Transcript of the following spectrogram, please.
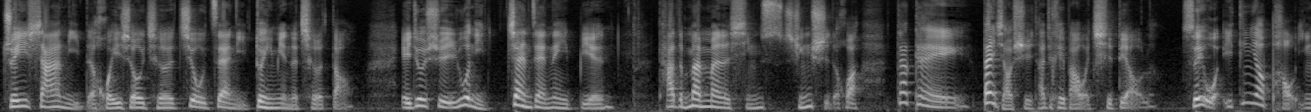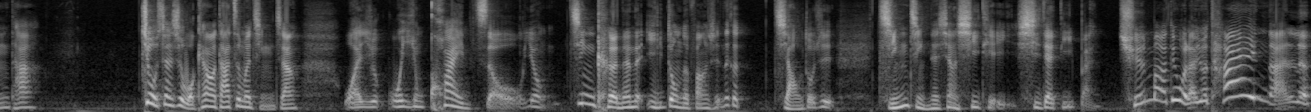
追杀你的回收车就在你对面的车道，也就是如果你站在那边，它的慢慢的行行驶的话，大概半小时它就可以把我吃掉了。所以我一定要跑赢它。就算是我看到他这么紧张，我用我用快走，用尽可能的移动的方式，那个脚都是紧紧的像吸铁吸在地板。全马对我来说太难了，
